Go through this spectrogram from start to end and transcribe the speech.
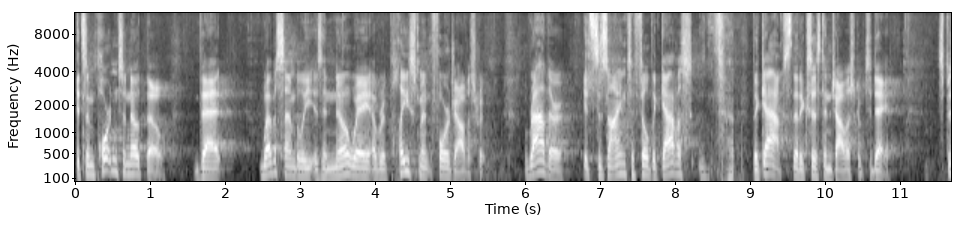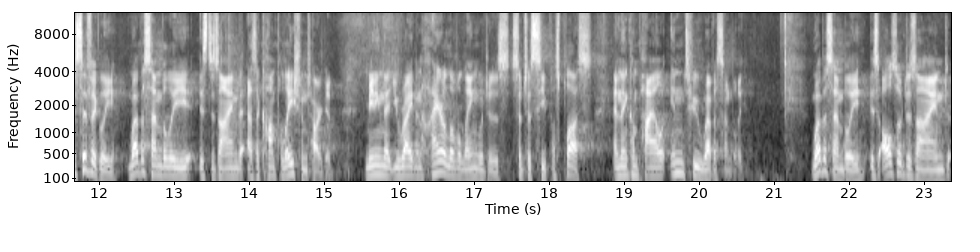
It's important to note, though, that WebAssembly is in no way a replacement for JavaScript. Rather, it's designed to fill the, the gaps that exist in JavaScript today. Specifically, WebAssembly is designed as a compilation target, meaning that you write in higher level languages, such as C++, and then compile into WebAssembly. WebAssembly is also designed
